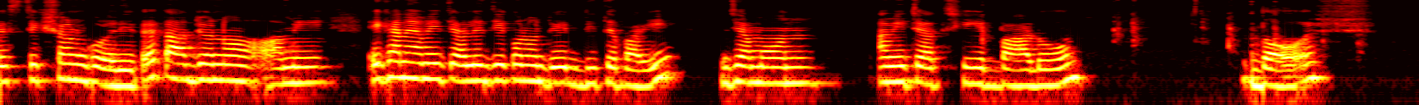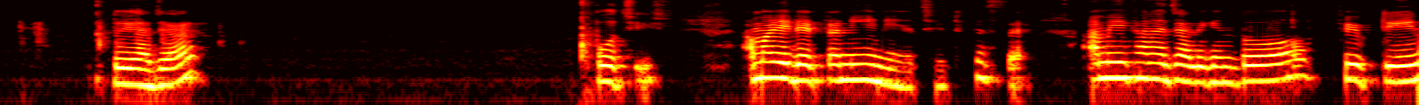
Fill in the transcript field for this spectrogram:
রেস্ট্রিকশন করে দিতে, তার জন্য আমি, এখানে আমি চাইলে যে কোনো ডেট দিতে পারি। যেমন আমি চাচ্ছি বারো দশ দুই হাজার পঁচিশ। আমার এই ডেটটা নিয়ে নিয়েছে, ঠিক আছে? আমি এখানে চাইলে কিন্তু ফিফটিন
